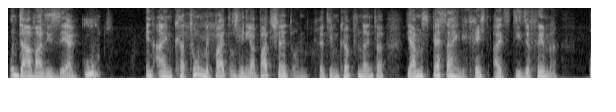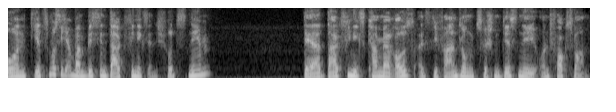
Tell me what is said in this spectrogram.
und da war sie sehr gut. In einem Cartoon mit weitaus weniger Budget und kreativen Köpfen dahinter. Die haben es besser hingekriegt als diese Filme. Und jetzt muss ich aber ein bisschen Dark Phoenix in Schutz nehmen. Der Dark Phoenix kam ja raus, als die Verhandlungen zwischen Disney und Fox waren.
